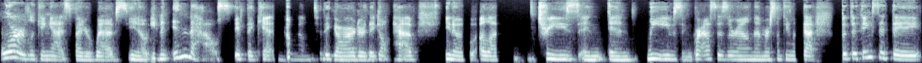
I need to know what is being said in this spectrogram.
Or looking at spider webs, you know, even in the house if they can't go out mm-hmm. to the yard or they don't have, you know, a lot of trees and, and leaves and grasses around them or something like that. But the things that they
